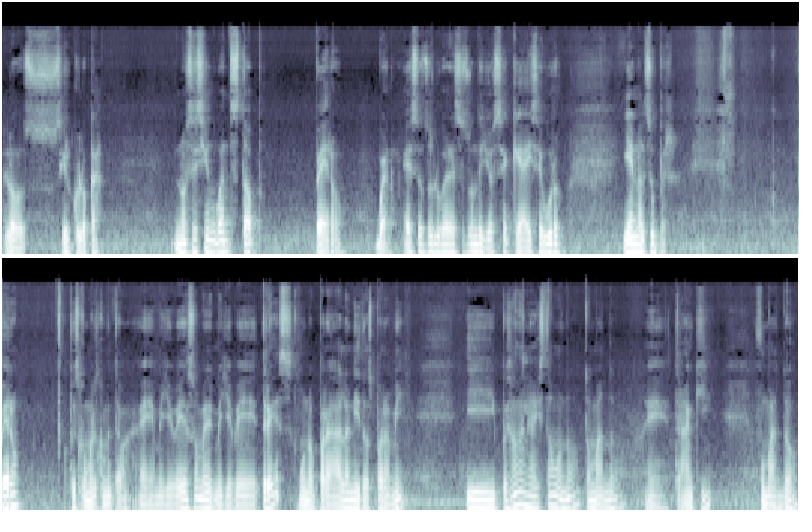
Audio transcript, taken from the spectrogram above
los Círculo K. No sé si en One Stop, pero bueno, esos dos lugares son donde yo sé que hay seguro. Y en el super. Pero, pues como les comentaba, eh, me llevé eso, me, me, llevé tres, uno para Alan y dos para mí. Y pues ándale, ahí estamos, ¿no? Tomando eh, tranqui fumando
